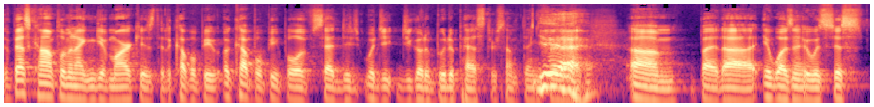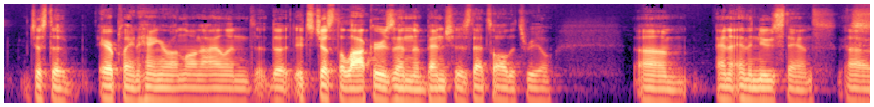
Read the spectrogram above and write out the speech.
The best compliment I can give Mark is that a couple people a couple people have said, "Did, would you, did you go to Budapest or something?" Yeah. Um, but uh, it wasn't. It was just just a airplane hangar on Long Island. The, it's just the lockers and the benches. That's all that's real. um, and and the newsstands. Uh,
